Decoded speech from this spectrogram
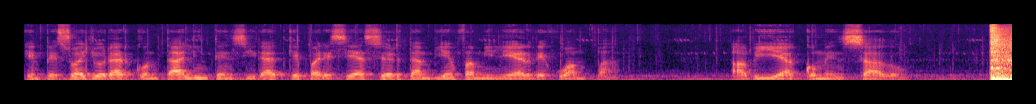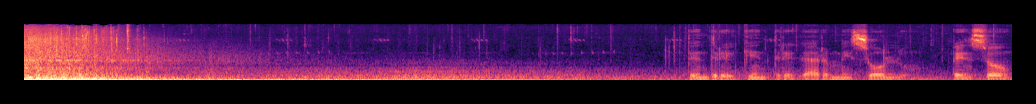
Empezó a llorar con tal intensidad que parecía ser también familiar de Juanpa había comenzado. Tendré que entregarme solo, pensó.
